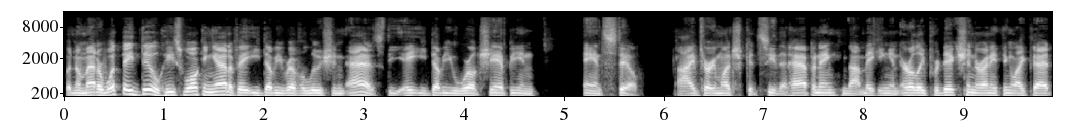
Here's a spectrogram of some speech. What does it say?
but no matter what they do, he's walking out of AEW Revolution as the AEW World Champion. And still, I very much could see that happening, not making an early prediction or anything like that.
